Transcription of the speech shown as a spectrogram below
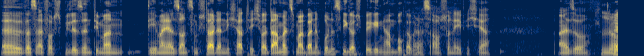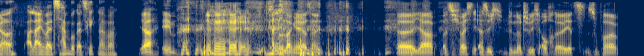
Äh, was einfach Spiele sind, die man, die man ja sonst im Stadion nicht hatte. Ich war damals mal bei einem Bundesligaspiel gegen Hamburg, aber das ist auch schon ewig her. Also, Ja. Ja, allein weil es Hamburg als Gegner war. ja, eben. Kann nur lange her sein. äh, ja, also ich weiß nicht, also ich bin natürlich auch äh, jetzt super,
